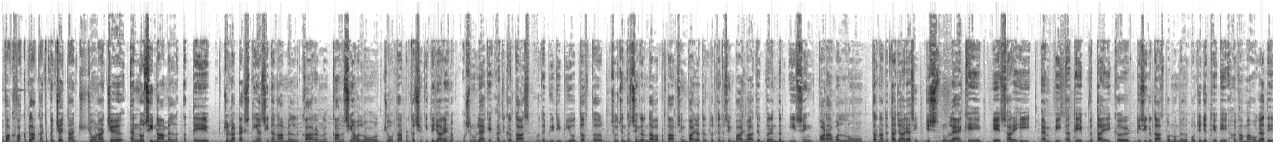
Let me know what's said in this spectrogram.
ਵੱਖ-ਵੱਖ ਬਲਾਕਾਂ 'ਚ, ਪੰਚਾਇਤਾਂ ਚੋਣਾਂ 'ਚ ਐਨਓਸੀ ਨਾ ਮਿਲਣ ਅਤੇ ਚੁੱਲਾ ਟੈਕਸ ਦੀਆਂ ਰਸੀਦਾਂ ਨਾ ਮਿਲਣ ਕਾਰਨ ਕਾਂਗਰਸੀਆਂ ਵੱਲੋਂ ਜ਼ੋਰਦਾਰ ਪ੍ਰਦਰਸ਼ਨ ਕੀਤੇ ਜਾ ਰਹੇ ਹਨ। ਉਸ ਨੂੰ ਲੈ ਕੇ ਅੱਜ ਗੁਰਦਾਸਪੁਰ ਦੇ ਬੀਡੀਪੀਓ ਦਫ਼ਤਰ ਸੁਖਜਿੰਦਰ ਸਿੰਘ ਰੰਧਾਵਾ, ਪ੍ਰਤਾਪ ਸਿੰਘ ਬਾਜਵਾ, ਤ੍ਰਿਪਤਰਜਿੰਦਰ ਸਿੰਘ ਬਾਜਵਾ ਅਤੇ ਬਰਿੰਦਰਪ੍ਰੀਤ ਸਿੰਘ ਪਾੜਾ ਵੱਲੋਂ ਧਰਨਾ ਦਿੱਤਾ ਜਾ ਰਿਹਾ ਸੀ, ਜਿਸ ਨੂੰ ਲੈ ਕੇ ਇਹ ਸਾਰੇ ਹੀ ਐਮਪੀ ਅਤੇ ਵਿਧਾਇਕ ਡੀਸੀ ਗੁਰਦਾਸਪੁਰ ਨੂੰ ਮਿਲਣ ਪਹੁੰਚੇ ਜਿੱਥੇ ਇਹ ਹਗਾਮਾ ਹੋ ਗਿਆ ਤੇ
